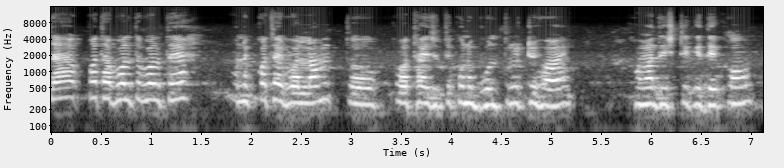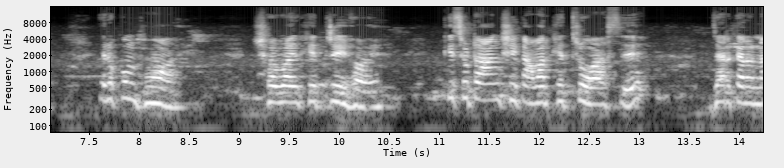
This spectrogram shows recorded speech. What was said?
যা কথা বলতে বলতে অনেক কথাই বললাম, তো কথায় যদি কোনো ভুল ত্রুটি হয়, ক্ষমা দৃষ্টিকে দেখো। এরকম হয়, সবার ক্ষেত্রেই হয়। কিছুটা আংশিক আমার ক্ষেত্রেও আছে। যার কারণে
